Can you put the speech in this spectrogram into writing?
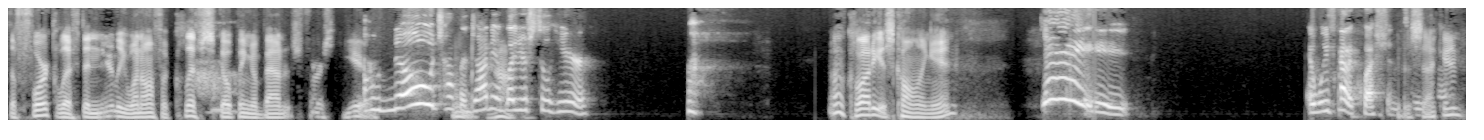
the forklift and nearly went off a cliff scoping about his first year. oh no, Chocolate my Johnny, I'm glad you're still here. Oh, Claudia's calling in. Yay! And we've got a question. Wait a too. second.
